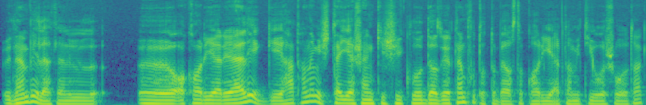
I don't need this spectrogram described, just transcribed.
ő nem véletlenül ö, a karrierje eléggé, hát ha nem is teljesen kisiklott, de azért nem futotta be azt a karriert, amit jósoltak,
